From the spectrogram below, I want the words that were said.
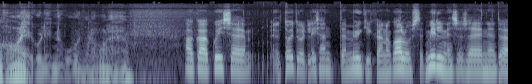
aga aeg oli nagu võib-olla vale, jah aga kui see toidulisand müügiga nagu alustad, milline su see nii-öelda,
